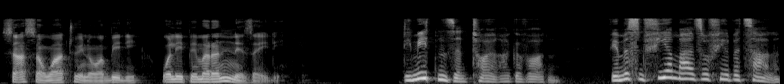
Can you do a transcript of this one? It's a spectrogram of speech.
sasa watu inawabidi walipe mara nne zaidi Die Mieten sind teurer geworden. Wir müssen viermal so viel bezahlen.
